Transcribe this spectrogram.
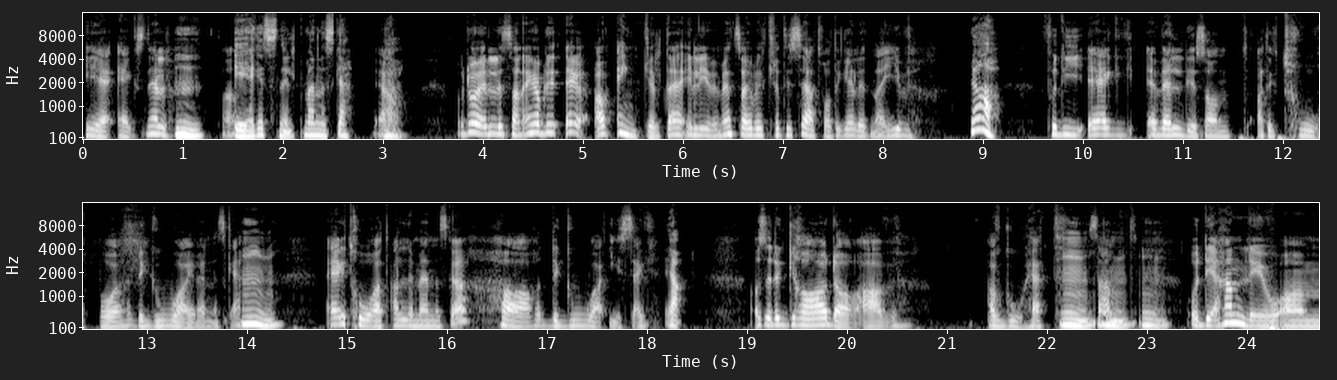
er jeg snill? Mm. Jeg er et snilt menneske. Ja. Og da er det litt sånn jeg har blitt, jeg, Av enkelte i livet mitt så har jeg blitt kritisert for at jeg er litt naiv. Ja. Fordi jeg er veldig sånn at jeg tror på det gode i mennesket. Mm. Jeg tror at alle mennesker har det gode i seg. Ja. Og så er det grader av, av godhet. Mm, sant? mm, mm. Og det handler jo om.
